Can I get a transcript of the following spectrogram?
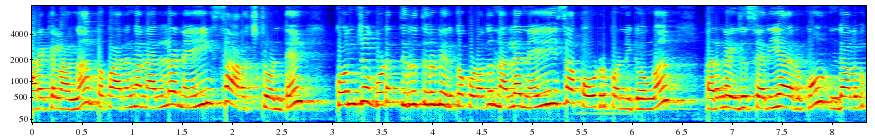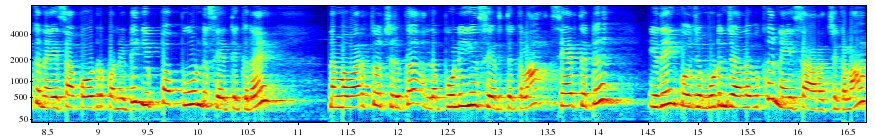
அரைக்கலாங்க. இப்போ பாருங்கள் நல்லா நெய்ஸாக அரைச்சிட்டு வந்துட்டேன். கொஞ்சம் கூட திரு திருன்னு இருக்கக்கூடாது. நல்லா நெய்ஸாக பவுட்ரு பண்ணிக்கோங்க. பாருங்கள் இது சரியாக இருக்கும். இந்த அளவுக்கு நெய்ஸாக பவுட்ரு பண்ணிவிட்டு இப்போ பூண்டு சேர்த்துக்கிறேன். நம்ம வறுத்து வச்சுருக்க அந்த புளியும் சேர்த்துக்கலாம். சேர்த்துட்டு இதையும் கொஞ்சம் முடிஞ்ச அளவுக்கு நெய்ஸாக அரைச்சிக்கலாம்.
